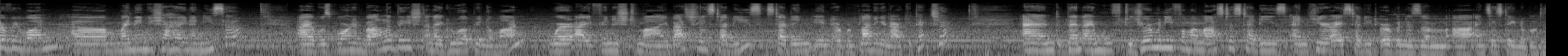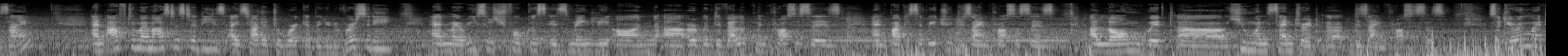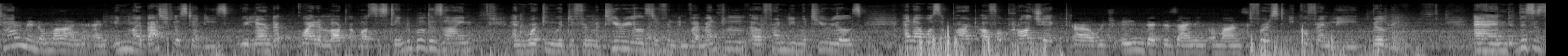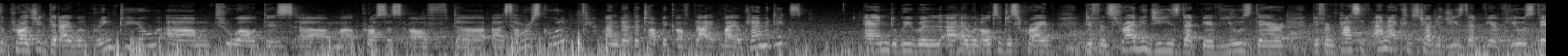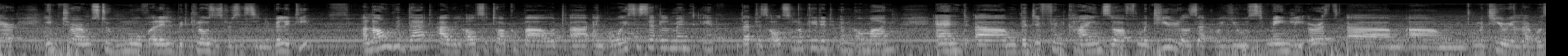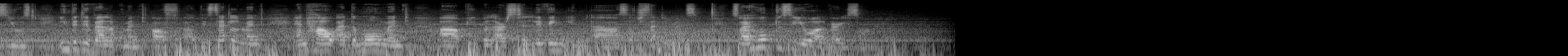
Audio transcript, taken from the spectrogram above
everyone. Um, my name is Shaharin Nisa. I was born in Bangladesh and I grew up in Oman, where I finished my bachelor studies studying in urban planning and architecture. And then I moved to Germany for my master studies, and here I studied urbanism uh, and sustainable design. And after my master studies, I started to work at the university, and my research focus is mainly on uh, urban development processes and participatory design processes, along with uh, human-centered uh, design processes. So during my time in Oman and in my bachelor studies, we learned uh, quite a lot about sustainable design and working with different materials, different environmental uh, friendly materials. And I was a part of a project uh, which aimed at designing Oman's first eco-friendly building. And this is the project that I will bring to you um, throughout this um, uh, process of the uh, summer school under the topic of bi bioclimatics and we will uh, i will also describe different strategies that we have used there different passive and active strategies that we have used there in terms to move a little bit closer to sustainability along with that i will also talk about uh, an oasis settlement in, that is also located in oman and um, the different kinds of materials that were used mainly earth um, um, material that was used in the development of uh, the settlement and how at the moment uh, people are still living in uh, such settlements so i hope to see you all very soon.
